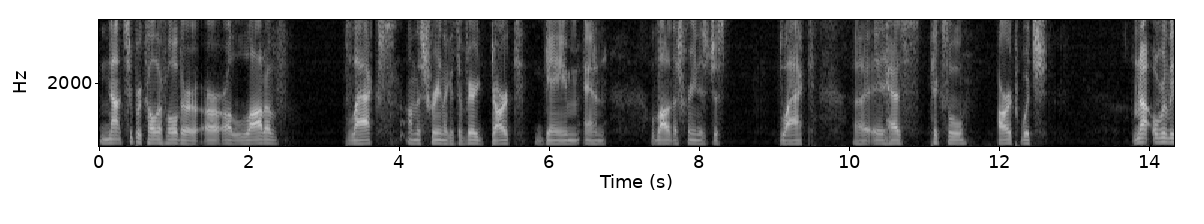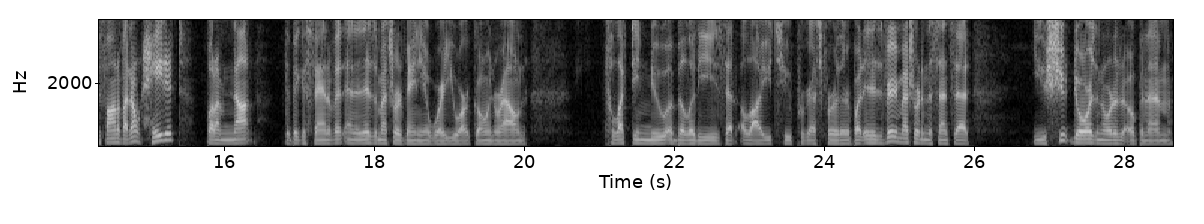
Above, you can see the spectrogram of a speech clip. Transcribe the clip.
not super colorful. There are a lot of blacks on the screen. Like it's a very dark game, and a lot of the screen is just black. Uh, it has pixel art, which I'm not overly fond of. I don't hate it, but I'm not the biggest fan of it. And it is a Metroidvania where you are going around collecting new abilities that allow you to progress further. But it is very Metroid in the sense that you shoot doors in order to open them.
